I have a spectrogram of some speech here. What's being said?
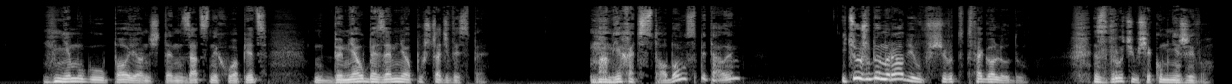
Nie mógł pojąć ten zacny chłopiec, by miał beze mnie opuszczać wyspę. Mam jechać z tobą? spytałem. I cóż bym robił wśród twego ludu? Zwrócił się ku mnie żywo.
